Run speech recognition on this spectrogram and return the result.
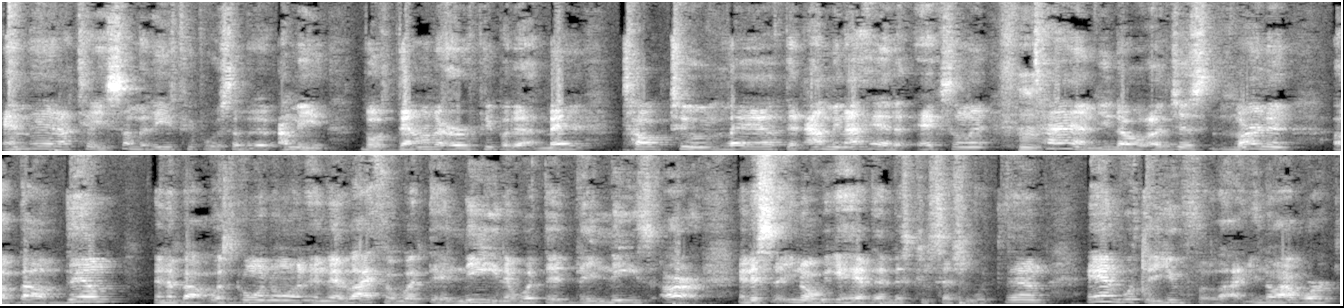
And man, I tell you, some of these people were some of the, I mean, most down to earth people that I met, talked to, laughed, and I mean, I had an excellent time. You know, uh, just learning about them and about what's going on in their life and what they need and what their, their needs are. And it's you know we can have that misconception with them and with the youth a lot. You know, I work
